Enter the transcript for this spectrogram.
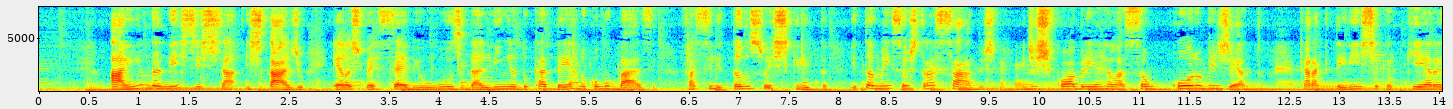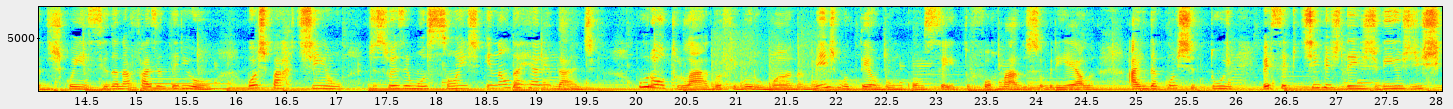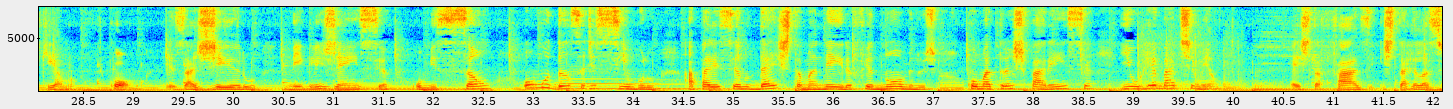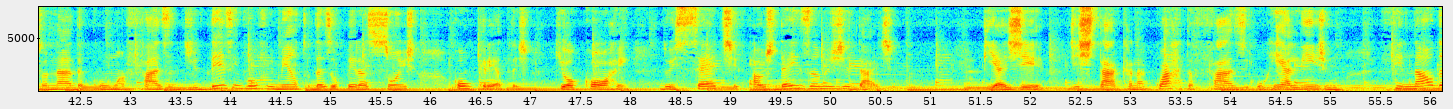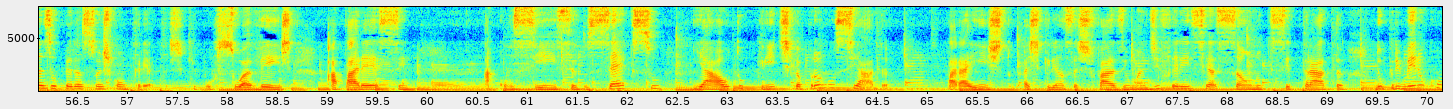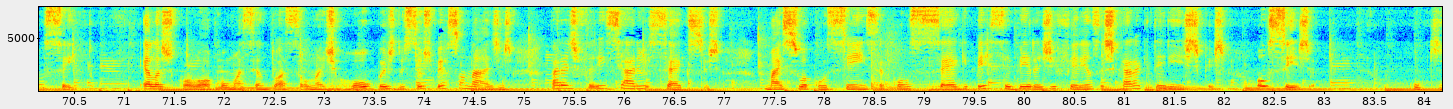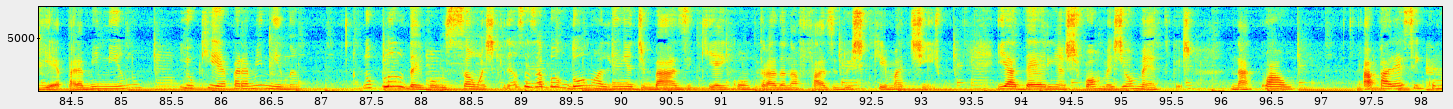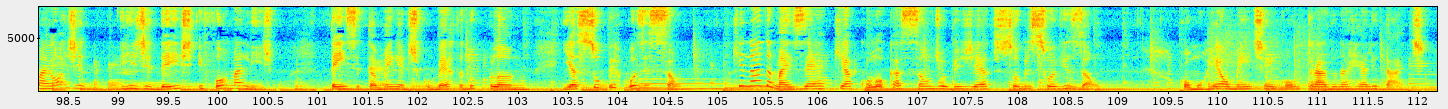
Ainda neste estágio, elas percebem o uso da linha do caderno como base, facilitando sua escrita e também seus traçados, e descobrem a relação cor-objeto, característica que era desconhecida na fase anterior, pois partiam de suas emoções e não da realidade. Por outro lado, a figura humana, mesmo tendo um conceito formado sobre ela, ainda constitui perceptíveis desvios de esquema, como exagero, negligência, omissão ou mudança de símbolo, aparecendo desta maneira fenômenos como a transparência e o rebatimento. Esta fase está relacionada com uma fase de desenvolvimento das operações concretas, que ocorrem dos 7 aos 10 anos de idade. Piaget destaca na quarta fase o realismo final das operações concretas, que por sua vez aparecem a consciência do sexo e a autocrítica pronunciada. Para isto, as crianças fazem uma diferenciação no que se trata do primeiro conceito. Elas colocam uma acentuação nas roupas dos seus personagens para diferenciarem os sexos, mas sua consciência consegue perceber as diferenças características, ou seja, o que é para menino e o que é para menina. No plano da evolução, as crianças abandonam a linha de base que é encontrada na fase do esquematismo e aderem às formas geométricas, na qual aparecem com maior rigidez e formalismo. Tem-se também a descoberta do plano e a superposição, que nada mais é que a colocação de objetos sobre sua visão, como realmente é encontrado na realidade.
